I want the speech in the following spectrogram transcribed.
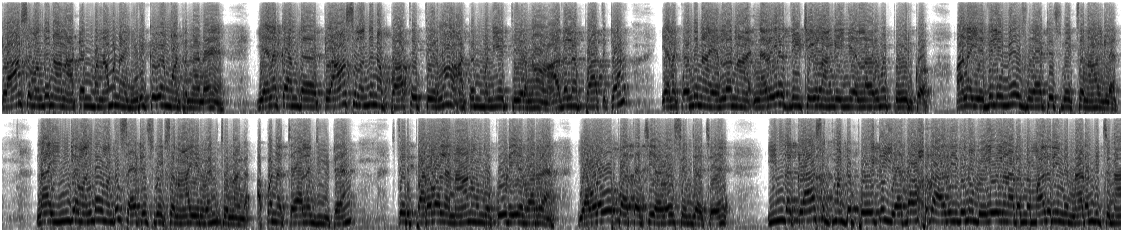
கிளாஸை வந்து நான் அட்டன் பண்ணாமல் நான் இருக்கவே மாட்டேன் நான். எனக்கு அந்த கிளாஸ் வந்து நான் பார்த்தே தீரணும் அட்டன் பண்ணியே தீரணும். அதில் பார்த்துட்டா எனக்கு வந்து நான் எல்லாம் நான் நிறைய தீட்சைகள் அங்கே இங்கே எல்லாருமே போயிருக்கோம். ஆனால் எதுலேயுமே சாட்டிஸ்ஃபேக்ஷன் ஆகலை. நான் இங்கே வந்தால் வந்து சாட்டிஸ்ஃபேக்ஷன் ஆயிடுவேன்னு சொன்னாங்க. அப்போ நான் சேலஞ்சுக்கிட்டேன் சரி பரவாயில்ல நானும் உங்கள் கூடயே வர்றேன். எவ்வளவோ பார்த்தாச்சு எவ்வளவோ செஞ்சாச்சு. இந்த கிளாஸுக்கு மட்டும் போயிட்டு ஏதாவது அது இதுன்னு வெளியில் நடந்த மாதிரி இங்கே நடந்துச்சுன்னா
